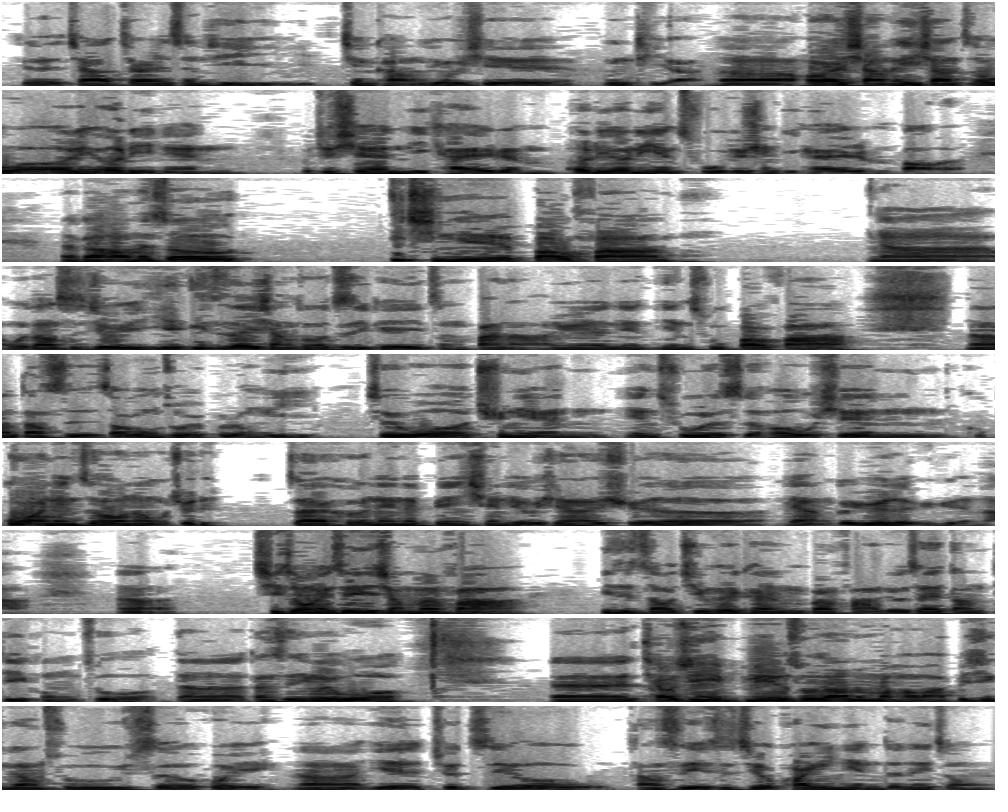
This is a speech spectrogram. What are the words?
就是家家人身体健康有一些问题啊。那后来想了一想之后，我二零二零年。我就先离开人，二零二零年初我就先离开人保了。那刚好那时候疫情也爆发，那我当时就也一直在想说自己可以怎么办啊？因为年年初爆发，那当时找工作也不容易，所以我去年年初的时候，我先过完年之后呢，我就在河内那边先留下来学了两个月的语言啦。嗯，其中也是一直想办法。一直找机会看有没有办法留在当地工作，但但是因为我，呃，条件也没有说到那么好嘛，毕竟刚出社会，那也就只有当时也是只有快一年的那种。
